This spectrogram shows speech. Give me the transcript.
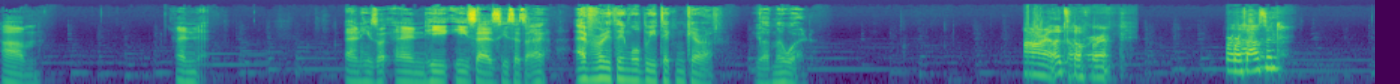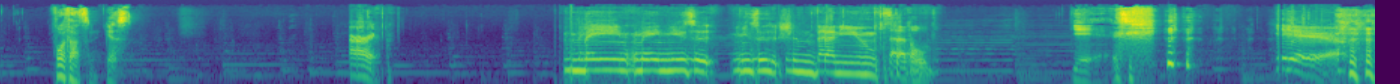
Um, and and he's like, and he he says he says everything will be taken care of. You have my word. All right, let's go for it. Four thousand. Four thousand. Yes. All right. Main main music musician venue settled. Yeah. Yeah.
